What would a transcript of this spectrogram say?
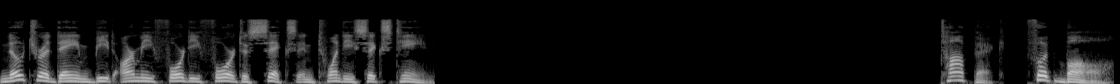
Notre Dame beat Army 44–6 in 2016. Topic: Football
